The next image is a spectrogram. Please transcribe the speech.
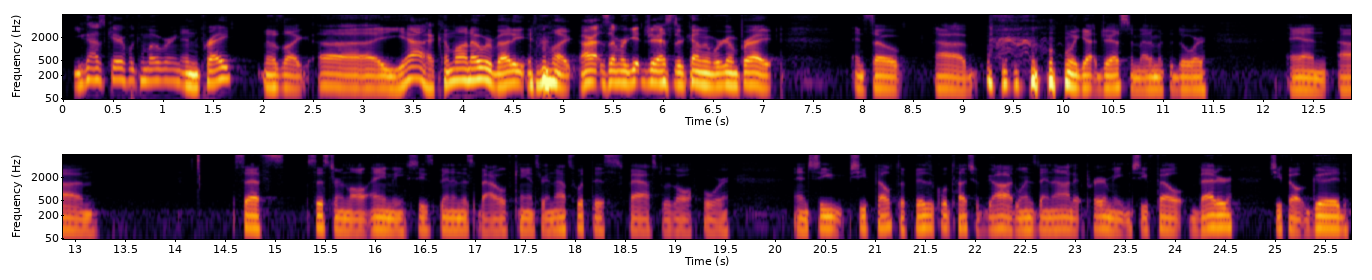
you guys care if we come over and pray?" And I was like, "Uh, yeah, come on over, buddy." And I'm like, "All right, Summer, get dressed. They're coming. We're gonna pray." And so uh, we got dressed and met him at the door. And um, Seth's sister-in-law, Amy, she's been in this battle of cancer, and that's what this fast was all for. And she she felt a physical touch of God Wednesday night at prayer meeting. She felt better. She felt good.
